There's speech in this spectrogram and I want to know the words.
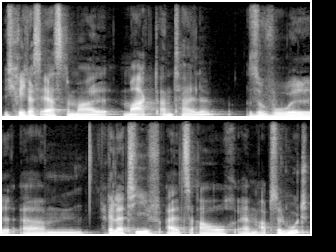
Ich kriege das erste Mal Marktanteile, sowohl ähm, relativ als auch ähm, absolut.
